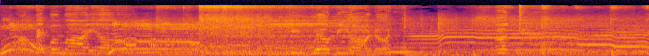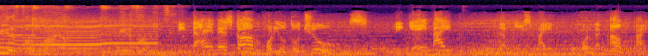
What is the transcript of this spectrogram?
No! Paper Mario. He will be honored. Uh, beautiful Mario. Beautiful music. The time has come for you to choose. The gay pipe, the peace pipe, or the calm pipe.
